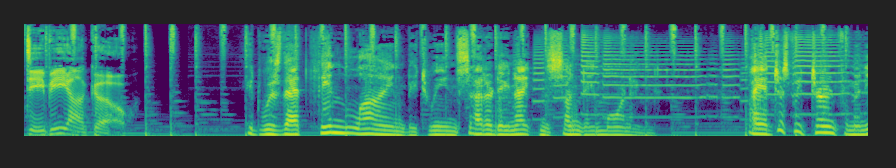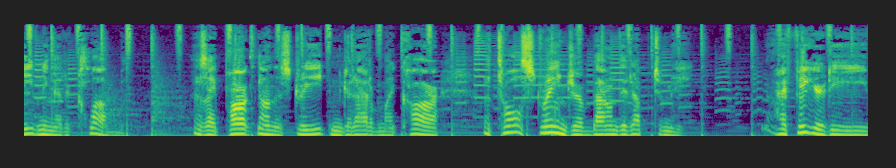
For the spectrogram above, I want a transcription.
DiBianco. It was that thin line between Saturday night and Sunday morning. I had just returned from an evening at a club. As I parked on the street and got out of my car, a tall stranger bounded up to me. I figured he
